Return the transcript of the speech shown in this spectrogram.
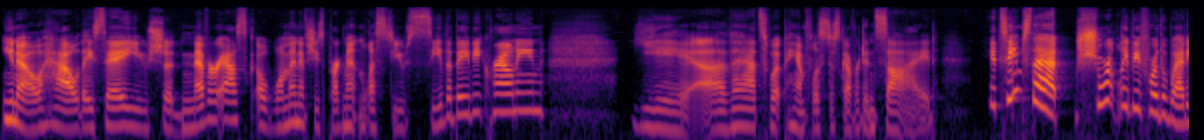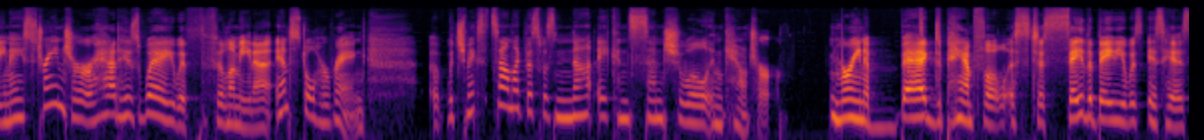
You know, how they say you should never ask a woman if she's pregnant unless you see the baby crowning? Yeah, that's what Pamphilus discovered inside. It seems that shortly before the wedding, a stranger had his way with Philomena and stole her ring, uh, which makes it sound like this was not a consensual encounter. Myrrhina begged Pamphilus to say the baby was is his,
